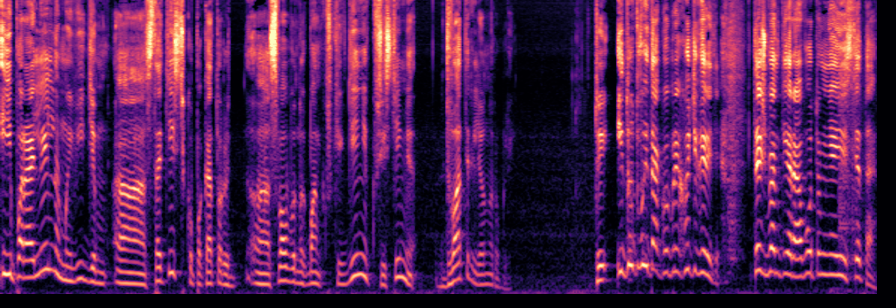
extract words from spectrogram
И параллельно мы видим э, статистику, по которой э, свободных банковских денег в системе 2 триллиона рублей. Ты, и тут вы так, вы приходите и говорите, товарищ банкир, а вот у меня есть это.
